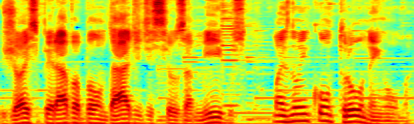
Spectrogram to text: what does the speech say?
Jó esperava a bondade de seus amigos, mas não encontrou nenhuma.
